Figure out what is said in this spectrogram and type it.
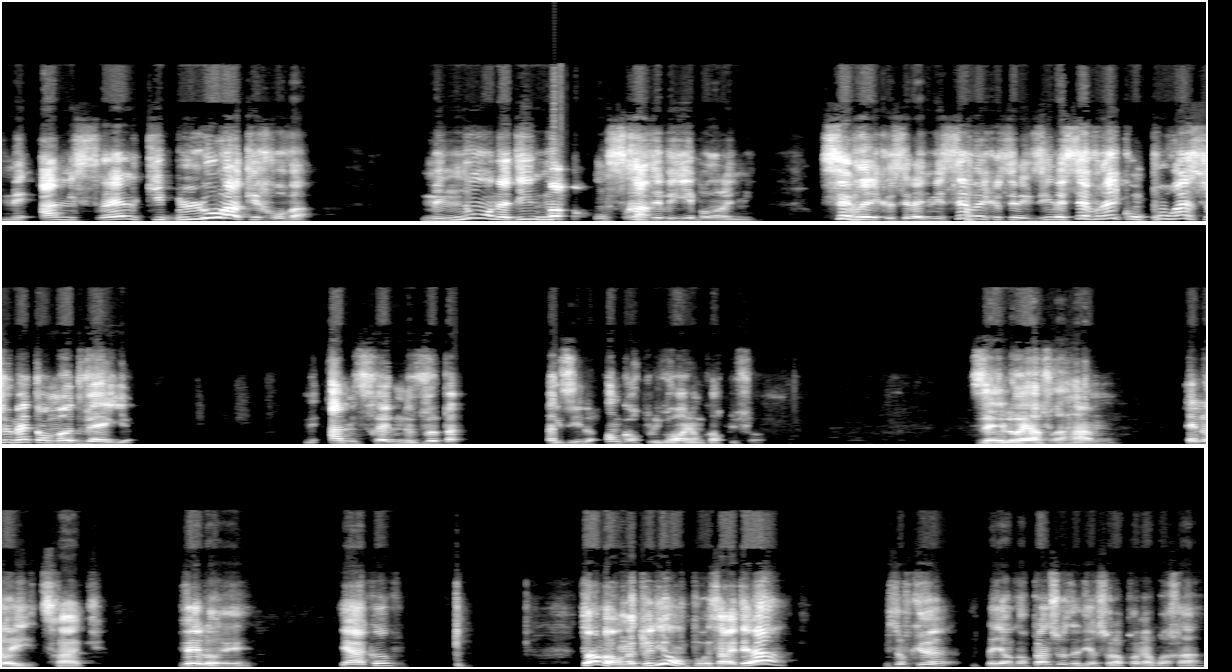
Mais Am Israël qui bloua Kechova. Mais nous, on a dit non, on sera réveillé pendant la nuit. C'est vrai que c'est la nuit, c'est vrai que c'est l'exil, et c'est vrai qu'on pourrait se mettre en mode veille. Mais Amisrael ne veut pas Exil encore plus grand et encore plus fort. Ze Eloé Avraham, Eloé Yitzhak, Veloé Yaakov. Toi, ben, on a tout dit, on pourrait s'arrêter là. Sauf que, ben, il y a encore plein de choses à dire sur la première bracha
